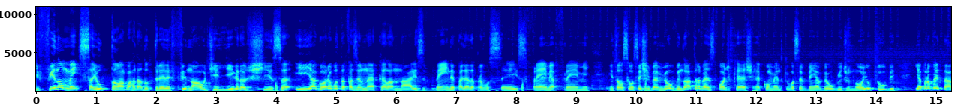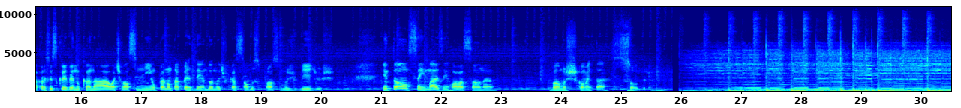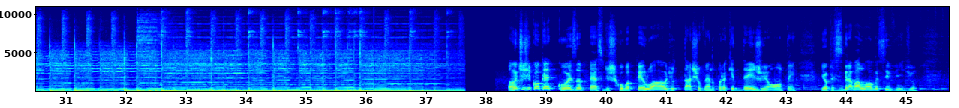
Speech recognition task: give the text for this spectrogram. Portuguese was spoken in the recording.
E finalmente saiu o tão aguardado trailer final de Liga da Justiça e agora eu vou estar tá fazendo né, aquela análise bem detalhada para vocês, frame a frame. Então se você estiver me ouvindo através do podcast, recomendo que você venha ver o vídeo no YouTube e aproveitar para se inscrever no canal, ativar o sininho para não estar tá perdendo a notificação dos próximos vídeos. Então, sem mais enrolação, né? Vamos comentar sobre. Antes de qualquer coisa, peço desculpa pelo áudio, tá chovendo por aqui desde ontem e eu preciso gravar logo esse vídeo.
